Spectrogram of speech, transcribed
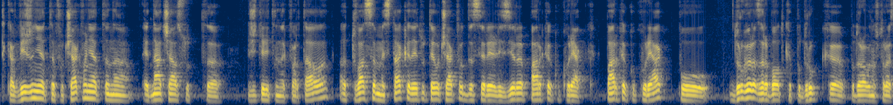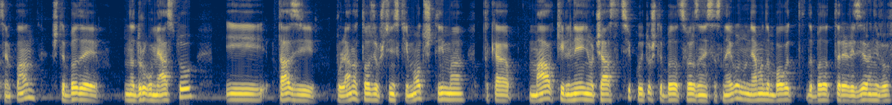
така, вижданията, в очакванията на една част от жителите на квартала, това са места, където те очакват да се реализира парка Кокоряк. Парка Кокоряк по друга разработка, по друг подробен устройствен план, ще бъде на друго място и тази поляна, този общински имот ще има така малки линейни участъци, които ще бъдат свързани с него, но няма да могат да бъдат реализирани в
